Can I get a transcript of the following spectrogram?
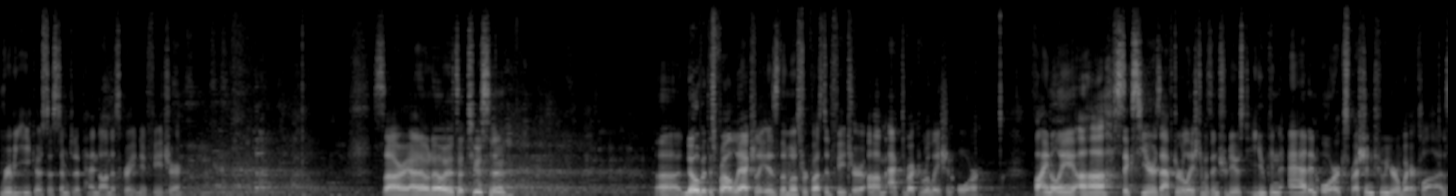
Ruby ecosystem to depend on this great new feature. Sorry, I don't know, is it too soon? Uh, no, but this probably actually is the most requested feature, um, active record relation OR. Finally, uh, six years after relation was introduced, you can add an OR expression to your where clause.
